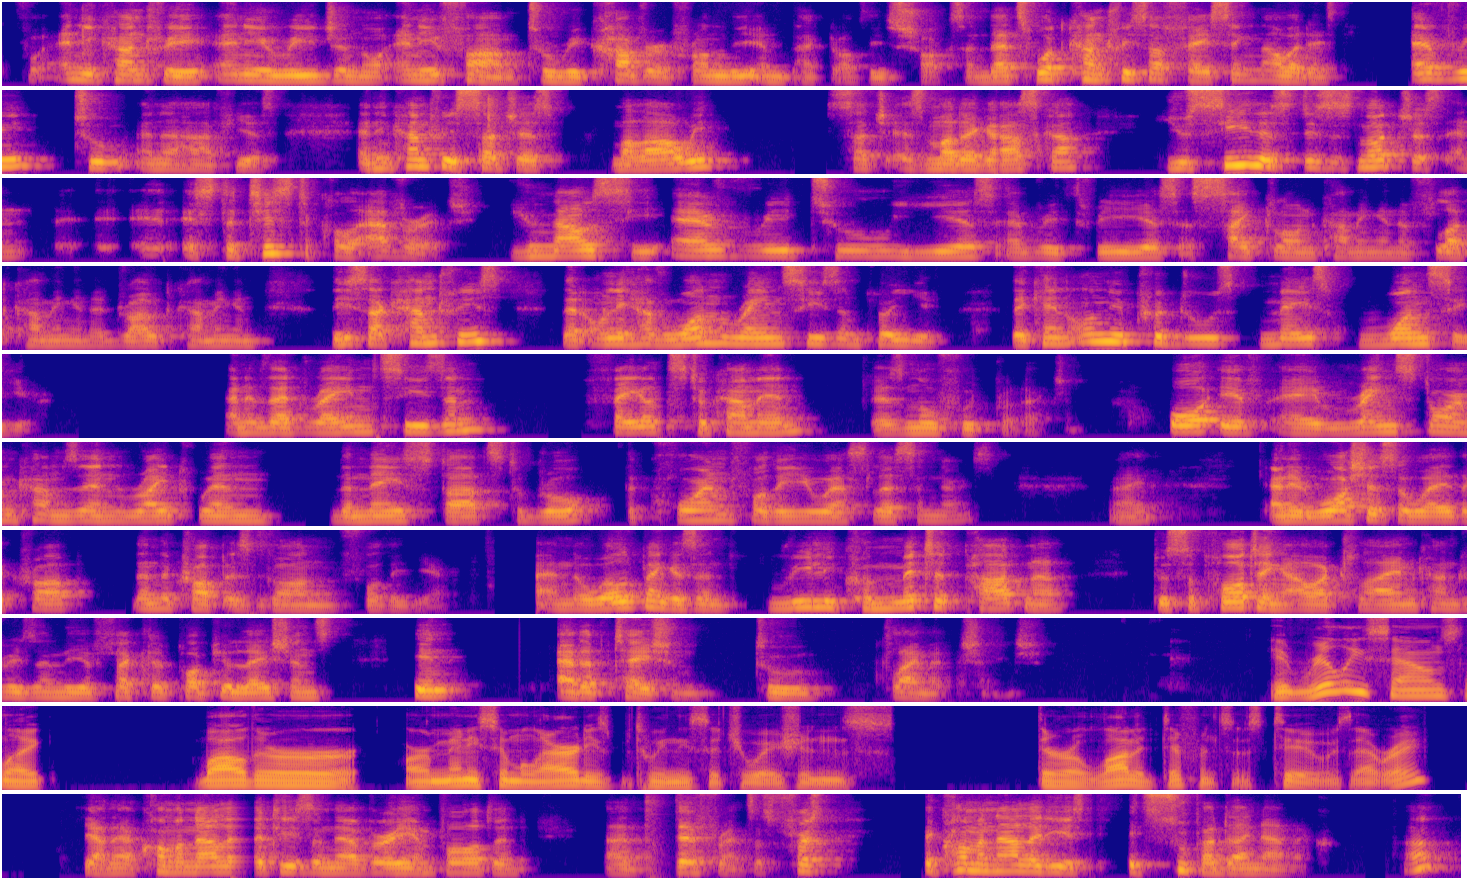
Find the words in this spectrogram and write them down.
for any country, any region, or any farm to recover from the impact of these shocks. And that's what countries are facing nowadays, every two and a half years. And in countries such as Malawi, such as Madagascar, you see this. This is not just an, a statistical average. You now see every two years, every three years, a cyclone coming in, a flood coming in, a drought coming in. These are countries that only have one rain season per year. They can only produce maize once a year. And if that rain season fails to come in, there's no food production. Or if a rainstorm comes in right when the maize starts to grow, the corn for the US listeners, right? And it washes away the crop, then the crop is gone for the year. And the World Bank is a really committed partner to supporting our client countries and the affected populations in adaptation to climate change. It really sounds like while there are many similarities between these situations, there are a lot of differences too. Is that right? Yeah, there are commonalities and there are very important uh, differences. First, the commonality is it's super dynamic.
